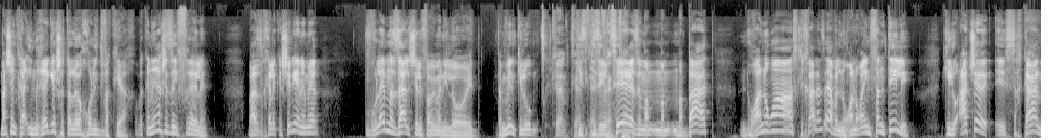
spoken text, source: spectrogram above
מה שנקרא, עם רגש אתה לא יכול להתווכח. וכנראה שזה יפריע להם. ואז החלק השני, אני אומר, ואולי מזל שלפעמים אני לא אוהד. אתה מבין? כאילו, כן, כן, כי, כן. כי זה כן, יוצר כן. איזה מ- מ- מבט נורא נורא, סליחה על זה, אבל נורא נורא אינפנטילי. כאילו, עד ששחקן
